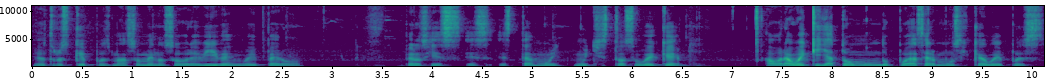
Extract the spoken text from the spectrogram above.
Y otros que pues más o menos sobreviven, güey, pero... Pero sí es, es, está muy, muy chistoso, güey, que ahora, güey, que ya todo el mundo puede hacer música, güey, pues,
